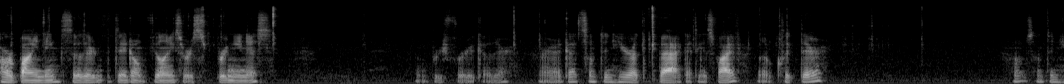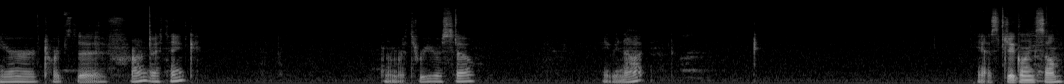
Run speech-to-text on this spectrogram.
are binding, so they they don't feel any sort of springiness. Brief vertigo there. Alright, I got something here at the back. I think it's five. A little click there. Oh, something here towards the front, I think. Number three or so. Maybe not. Yeah, it's jiggling some.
